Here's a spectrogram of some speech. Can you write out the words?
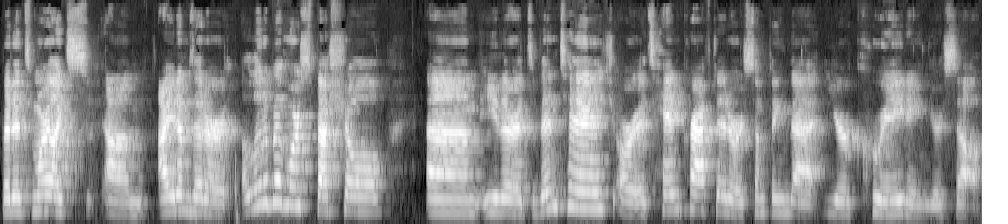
but it's more like um, items that are a little bit more special. Um, either it's vintage or it's handcrafted or something that you're creating yourself.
